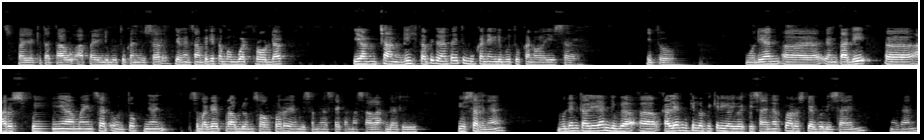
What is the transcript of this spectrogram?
supaya kita tahu apa yang dibutuhkan user. Jangan sampai kita membuat produk yang canggih tapi ternyata itu bukan yang dibutuhkan oleh user. Itu kemudian uh, yang tadi uh, harus punya mindset untuk sebagai problem solver yang bisa menyelesaikan masalah dari usernya kemudian kalian juga uh, kalian mungkin berpikir UI UX designer tuh harus jago desain ya kan?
